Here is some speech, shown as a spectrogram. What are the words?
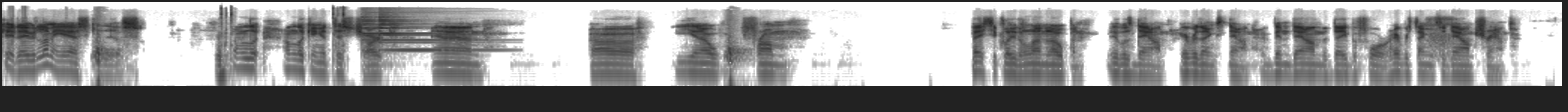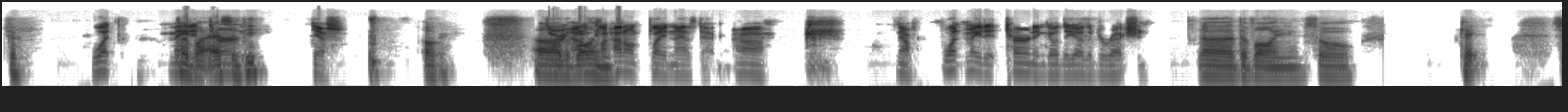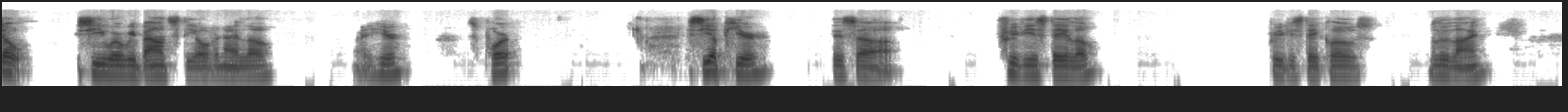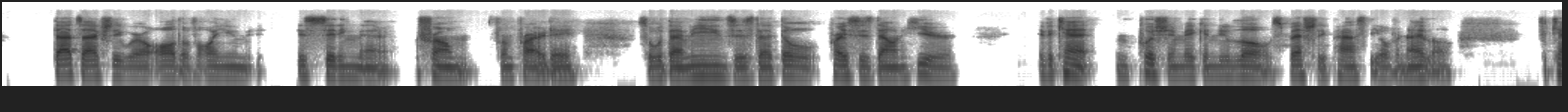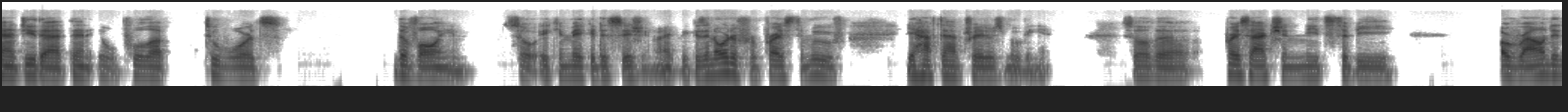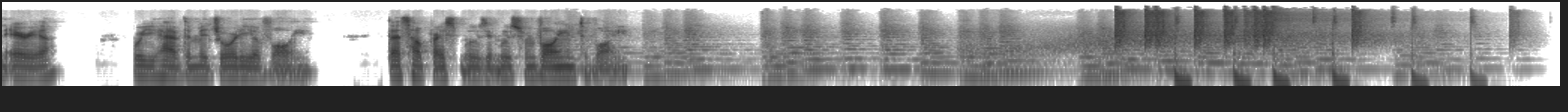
Okay, David, let me ask you this. I'm look I'm looking at this chart and uh you know from basically the London Open, it was down. Everything's down. It'd been down the day before. Everything was a downtrend. Sure. What Talk made it about turn? S and P. Yes. Okay. Uh, Sorry, the I, don't play, I don't play Nasdaq. Uh, now, what made it turn and go the other direction? uh the volume so okay. So see where we bounced the overnight low? Right here. Support. You see up here this uh previous day low. Previous day close. Blue line. That's actually where all the volume is sitting there from from prior day. So what that means is that though price is down here if it can't push and make a new low, especially past the overnight low, if you can't do that, then it will pull up towards the volume so it can make a decision, right? Because in order for price to move, you have to have traders moving it. So the price action needs to be around an area where you have the majority of volume. That's how price moves. It moves from volume to volume.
